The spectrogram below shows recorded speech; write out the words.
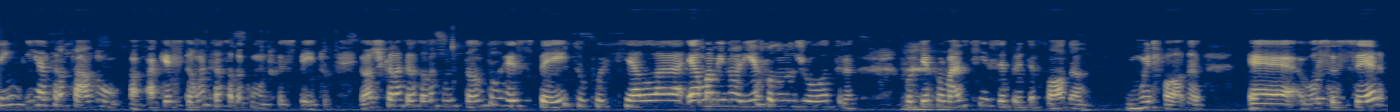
Sim, e é tratado, a, questão é tratada com muito respeito. Eu acho que ela é tratada com tanto respeito porque ela é uma minoria falando de outra. Porque é. por mais que ser preto é foda, muito foda, é, você ser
